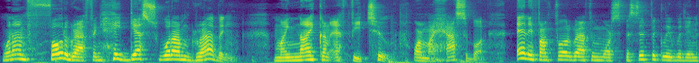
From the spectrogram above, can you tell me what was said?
When I'm photographing, hey, guess what I'm grabbing? My Nikon FE2 or my Hasselblad. And if I'm photographing more specifically within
